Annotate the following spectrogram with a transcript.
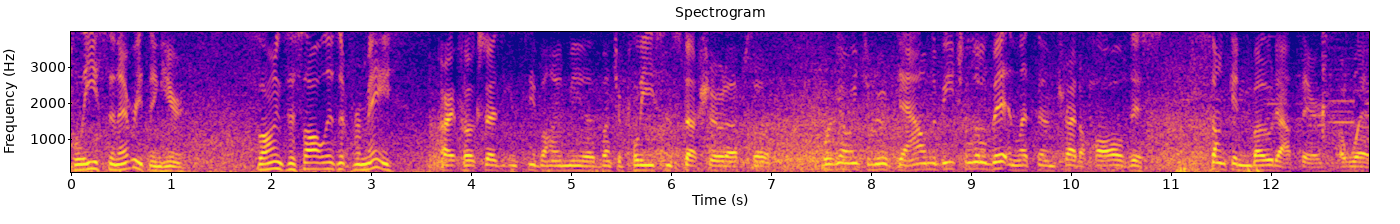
police and everything here. As long as this all isn't for me. All right, folks, so as you can see behind me, a bunch of police and stuff showed up. So we're going to move down the beach a little bit and let them try to haul this sunken boat out there away.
